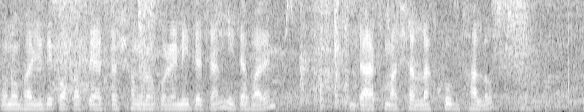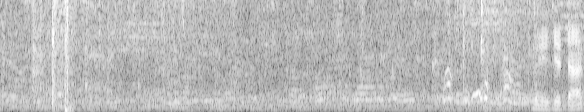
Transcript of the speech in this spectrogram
কোনো ভাই যদি ককা পেয়ারটা সংগ্রহ করে নিতে চান, নিতে পারেন। ডাক মাসাল্লাহ খুব ভালো। এই যে ডাক।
